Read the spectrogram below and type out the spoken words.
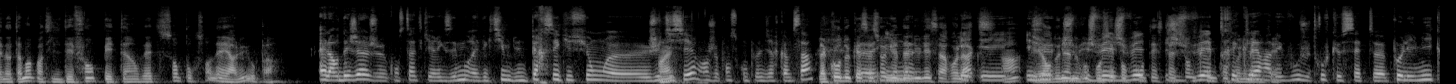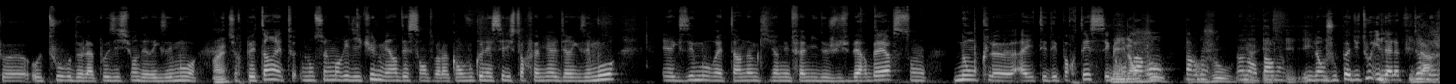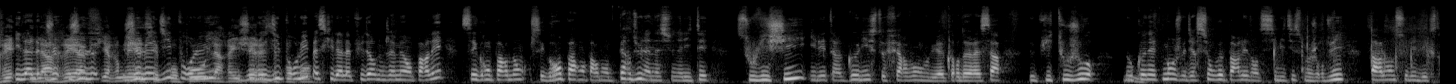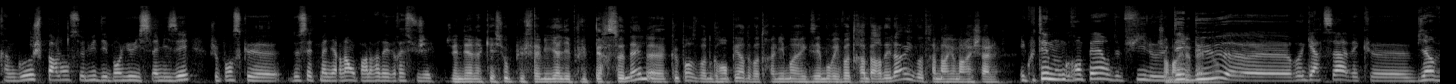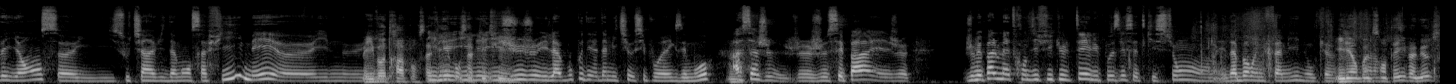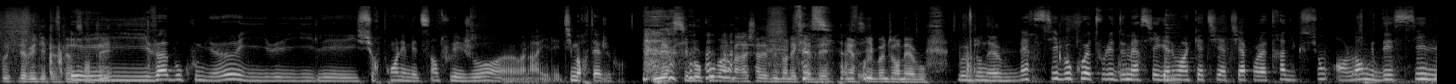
notamment quand il défend Pétain. Vous êtes 100% derrière lui ou pas? Alors déjà, je constate qu'Éric Zemmour est victime d'une persécution euh, judiciaire, hein, je pense qu'on peut le dire comme ça. La Cour de cassation euh, vient d'annuler sa relaxe et, hein, et, ordonné un nouveau procès pour contestation Je vais être très clair avec vous, je trouve que cette euh, polémique autour de la position d'Éric Zemmour sur Pétain est non seulement ridicule, mais indécente. Voilà, quand vous connaissez l'histoire familiale d'Éric Zemmour, Éric Zemmour est un homme qui vient d'une famille de juifs berbères. Son oncle a été déporté. Ses grands-parents. Pardon. joue. Non, non, pardon. Il, en joue pas du tout. Il a la pudeur. Il a, je, le dis pour lui. Je le dis pour lui parce qu'il a la pudeur de ne jamais en parler. Ses grands-parents, ses grands-parents, pardon, ont perdu la nationalité sous Vichy. Il est un gaulliste fervent. Vous lui accorderez ça depuis toujours. Donc honnêtement, je veux dire, si on veut parler d'antisémitisme aujourd'hui, parlons de celui de l'extrême gauche, parlons de celui des banlieues islamisées. Je pense que de cette manière-là, on parlera des vrais sujets. J'ai une dernière question plus familiale et plus personnelle. Euh, que pense votre grand-père de votre aliment Eric Zemmour? Il votera Bardella il votera Marion Maréchal? Écoutez, mon grand-père, depuis le début, euh, regarde ça avec euh, bienveillance. Il soutient évidemment sa fille, mais il ne... Mais il, votera pour sa fille ou pour sa petite fille? il, juge, il a beaucoup d'amitié aussi pour Eric Zemmour. Hmm. Ah ça, je ne sais pas et je je ne vais pas le mettre en difficulté et lui poser cette question. On est d'abord une famille. Donc, euh, il est en bonne santé, il va mieux parce qu'il avait eu des problèmes de santé Il va beaucoup mieux, il, il, surprend les médecins tous les jours. Euh, voilà, il est immortel, je crois. Merci beaucoup, Mme Maréchal, d'être venue dans les 4 Merci et bonne journée à vous. Bonne journée à vous. Merci beaucoup à tous les deux. Merci également à Cathy Atia pour la traduction en langue des signes.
